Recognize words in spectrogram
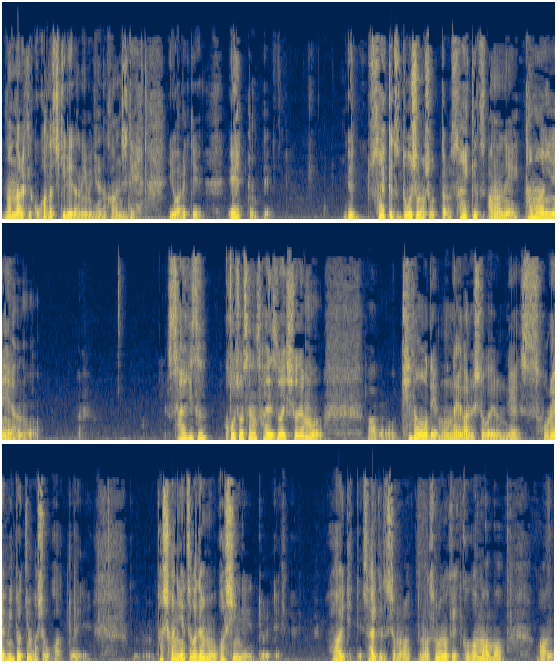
なんなら結構形綺麗だね、みたいな感じで 言われて、え？と思って。で、採血どうしましょうって言ったら、採血、あのね、たまにね、あの、サイズ？甲状腺のサイズは一緒でも、あの、機能で問題がある人がいるんで、それ見ときましょうかって言われて、確かに熱が出るのおかしいんでって言われて、はいって言って採血してもらって、まあそれの結果がまあまあ、あの、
